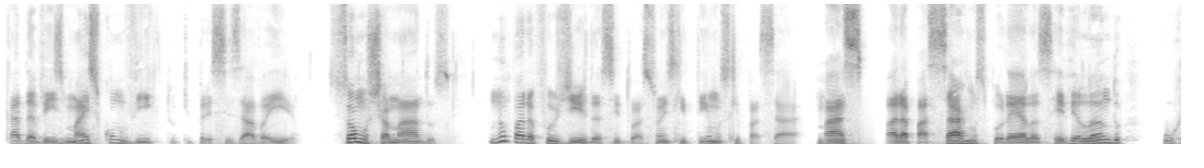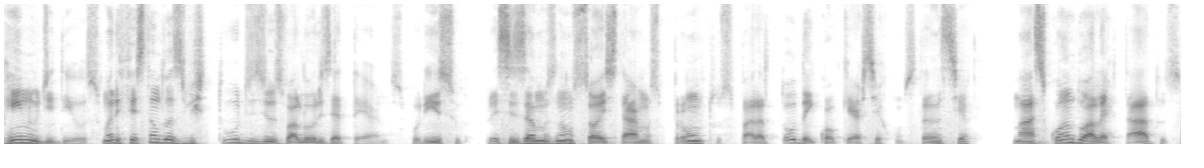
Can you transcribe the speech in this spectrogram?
cada vez mais convicto que precisava ir. Somos chamados não para fugir das situações que temos que passar, mas para passarmos por elas revelando o reino de Deus, manifestando as virtudes e os valores eternos. Por isso, precisamos não só estarmos prontos para toda e qualquer circunstância, mas, quando alertados,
